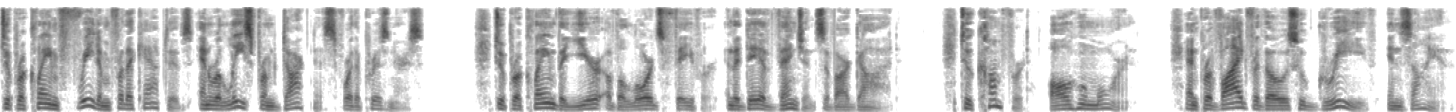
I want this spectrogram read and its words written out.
to proclaim freedom for the captives and release from darkness for the prisoners to proclaim the year of the lord's favor and the day of vengeance of our god to comfort all who mourn and provide for those who grieve in zion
